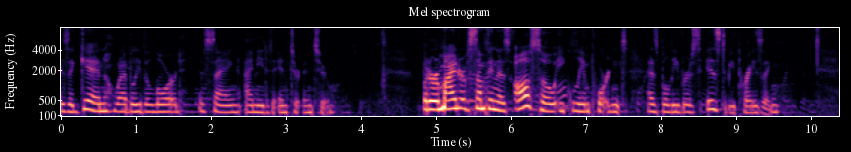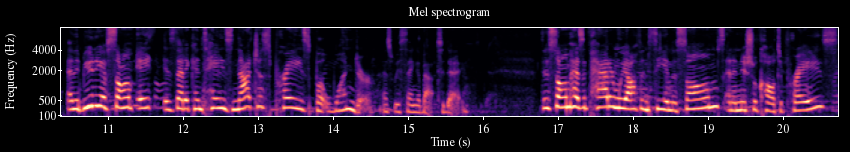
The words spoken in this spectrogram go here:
is again what I believe the Lord is saying I needed to enter into. But a reminder of something that is also equally important as believers is to be praising. And the beauty of Psalm 8 is that it contains not just praise, but wonder, as we sang about today. This psalm has a pattern we often see in the Psalms an initial call to praise,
